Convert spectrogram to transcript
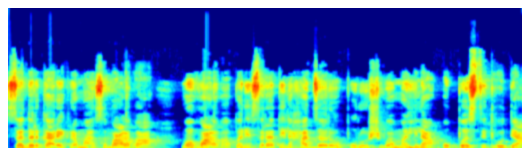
सदर कार्यक्रमास वाळवा व वाळवा परिसरातील हजारो पुरुष व महिला उपस्थित होत्या.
